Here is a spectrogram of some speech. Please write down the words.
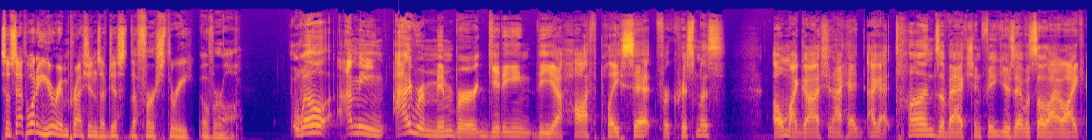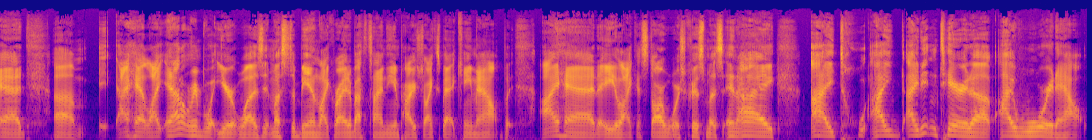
So, Seth, what are your impressions of just the first three overall? Well, I mean, I remember getting the uh, Hoth play set for Christmas. Oh my gosh! And I had I got tons of action figures that was so I like had um I had like and I don't remember what year it was. It must have been like right about the time the Empire Strikes Back came out. But I had a like a Star Wars Christmas, and I I tw- I I didn't tear it up. I wore it out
